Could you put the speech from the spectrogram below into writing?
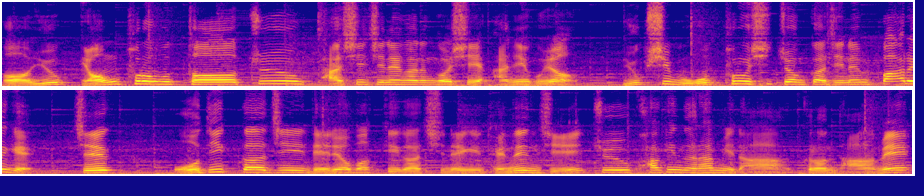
어, 6, 0%부터 쭉 다시 진행하는 것이 아니고요. 65% 시점까지는 빠르게, 즉 어디까지 내려받기가 진행이 됐는지 쭉 확인을 합니다. 그런 다음에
